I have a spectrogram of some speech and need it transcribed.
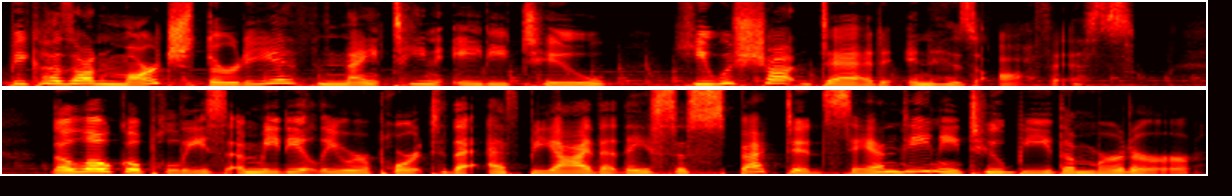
because on March 30th, 1982, he was shot dead in his office. The local police immediately report to the FBI that they suspected Sandini to be the murderer.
